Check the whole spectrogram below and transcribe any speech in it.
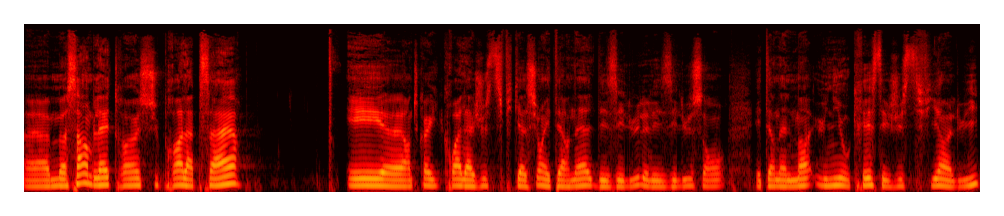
euh, me semble être un supralapsaire. Et euh, en tout cas, il croit à la justification éternelle des élus. Les élus sont éternellement unis au Christ et justifiés en lui.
